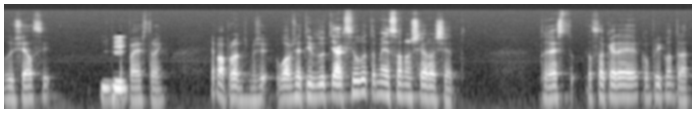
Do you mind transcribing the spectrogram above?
do Chelsea, Uhum. epá, é estranho. É pá, pronto, mas o objetivo do Tiago Silva também é só não chegar aos 7. De resto, ele só quer é cumprir contrato.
